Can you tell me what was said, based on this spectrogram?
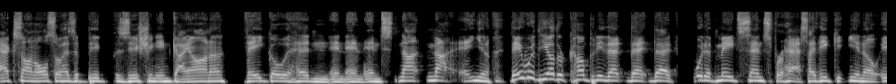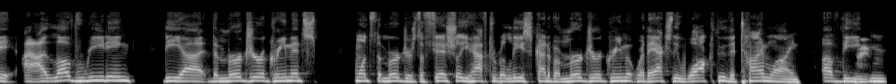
Exxon also has a big position in Guyana. They go ahead and and and and not not you know they were the other company that that that would have made sense for Hess. I think you know it, I love reading the uh, the merger agreements. Once the merger is official, you have to release kind of a merger agreement where they actually walk through the timeline of the right.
